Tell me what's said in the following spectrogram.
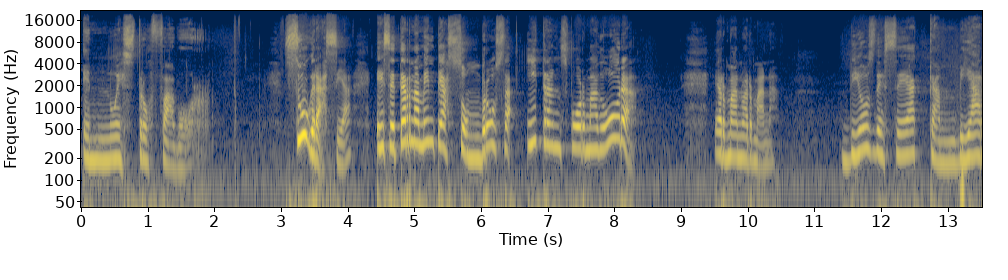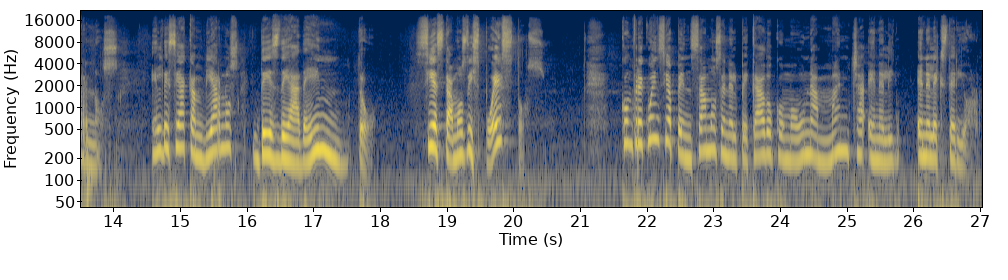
en nuestro favor. Su gracia es eternamente asombrosa y transformadora. Hermano, hermana, Dios desea cambiarnos. Él desea cambiarnos desde adentro, si estamos dispuestos. Con frecuencia pensamos en el pecado como una mancha en el, en el exterior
